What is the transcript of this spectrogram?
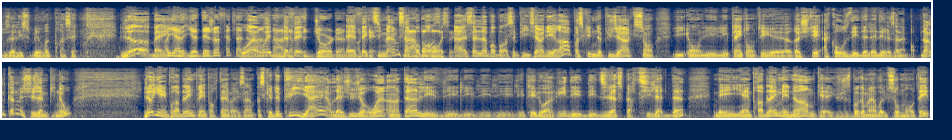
vous allez subir votre procès. Là, ben, ah, il, a, déjà fait la demande ouais, dans de Jordan. Effectivement, ça n'a pas, passé. Ah, ça l'a pas passé. Puis c'est un des rares parce qu'il y en a plusieurs qui sont, ils ont, les, les plaintes ont été euh, rejetées à cause des délais déraisonnables. Bon, dans le cas de M. Zampino, Là, il y a un problème plus important, par exemple, parce que depuis hier, la juge roi entend les, les, les, les, les plaidoiries des, des diverses parties là-dedans, mais il y a un problème énorme que je sais pas comment on va le surmonter.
